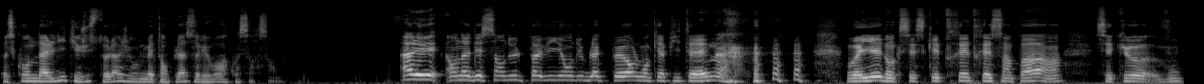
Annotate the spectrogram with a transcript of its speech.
parce qu'on a le lit qui est juste là, je vais vous le mettre en place, vous allez voir à quoi ça ressemble. Allez, on a descendu le pavillon du Black Pearl, mon capitaine. vous voyez, donc c'est ce qui est très très sympa, hein. c'est que vous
